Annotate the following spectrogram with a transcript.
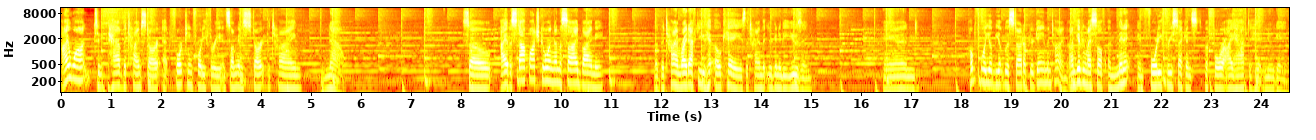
I want to have the time start at 1443, and so I'm going to start the time now. So I have a stopwatch going on the side by me. The time right after you hit OK is the time that you're going to be using. And hopefully you'll be able to start up your game in time. I'm giving myself a minute and 43 seconds before I have to hit new game.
